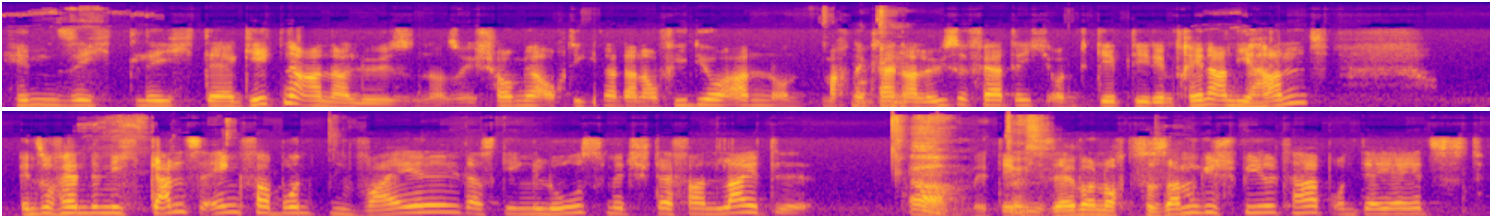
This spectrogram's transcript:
hinsichtlich der Gegneranalysen. Also ich schaue mir auch die Gegner dann auf Video an und mache eine okay. kleine Analyse fertig und gebe die dem Trainer an die Hand. Insofern bin ich ganz eng verbunden, weil das ging los mit Stefan Leitl, ah, mit dem ich selber noch zusammengespielt habe und der ja jetzt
